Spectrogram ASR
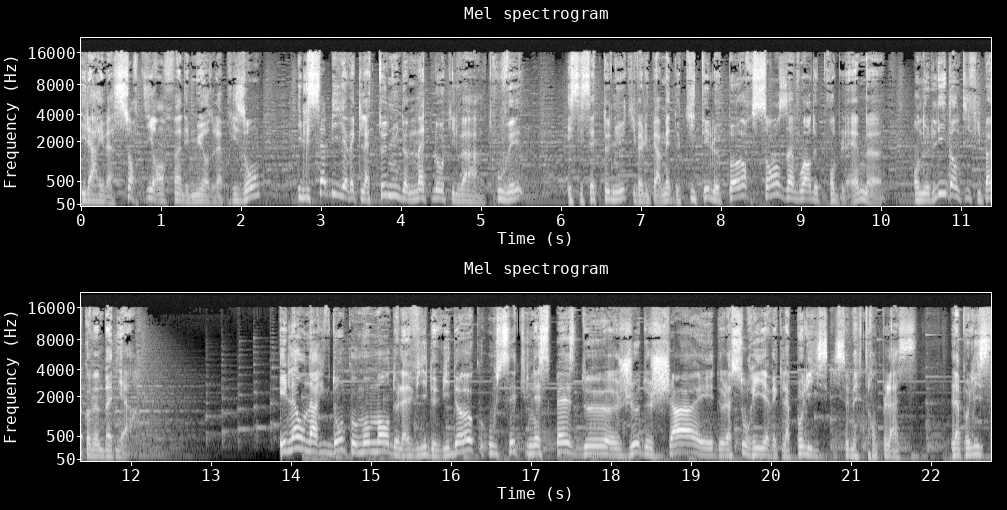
il arrive à sortir enfin des murs de la prison, il s'habille avec la tenue d'un matelot qu'il va trouver, et c'est cette tenue qui va lui permettre de quitter le port sans avoir de problème. On ne l'identifie pas comme un bagnard. Et là, on arrive donc au moment de la vie de Vidocq où c'est une espèce de jeu de chat et de la souris avec la police qui se met en place. La police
